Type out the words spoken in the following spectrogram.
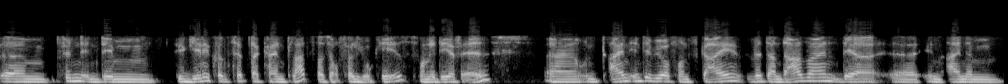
ähm, finden in dem Hygienekonzept da keinen Platz, was ja auch völlig okay ist von der DFL. Äh, und ein Interviewer von Sky wird dann da sein, der äh, in einem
